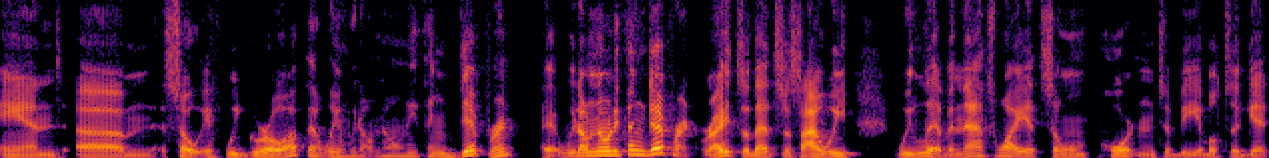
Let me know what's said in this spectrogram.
and um, so if we grow up that way and we don't know anything different, we don't know anything different, right? So that's just how we we live, and that's why it's so important to be able to get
